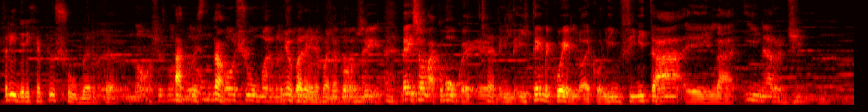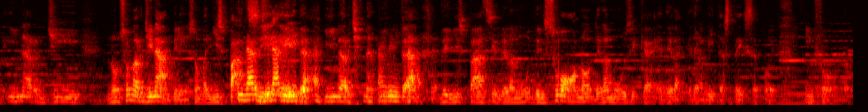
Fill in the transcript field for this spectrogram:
Friedrich è più Schubert. Eh, No, secondo Ah, me questo- un no. po' Schumann. Mio parere, poi, secondo- sì. Beh, insomma, comunque eh, Certo. il, il tema è quello, ecco, l'infinità e la inargi, inargi- non sono arginabili, insomma, gli spazi Inarginabilità. e inarginabilità degli spazi della del suono, della musica e della, e della vita stessa, poi in fondo.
